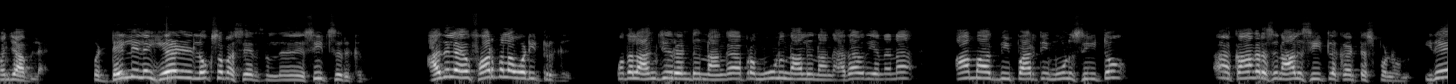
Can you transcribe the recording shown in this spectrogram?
பஞ்சாப்ல. இப்ப டெல்லில 7 லோக்சபா சேர்ஸ் சீட்ஸ் இருக்குது. அதில் ஃபார்முலா ஓடிட்டுருக்கு முதல்ல 5, 2ன்னாங்க. அப்புறம் 3, 4ன்னாங்க. அதாவது என்னென்னா ஆம் ஆத்மி பார்ட்டி மூணு சீட்டும், காங்கிரஸ் நாலு சீட்டில் கண்டெஸ்ட் பண்ணணும். இதே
